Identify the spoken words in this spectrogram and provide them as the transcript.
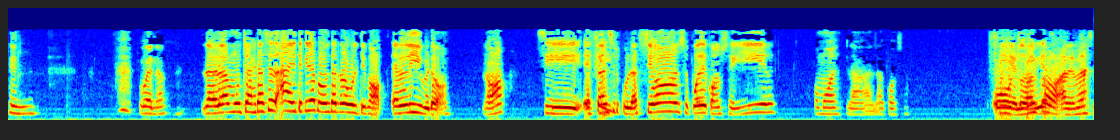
bueno, la verdad, muchas gracias. Ah, y te quería preguntar lo último, el libro, ¿no? Si está en circulación, se puede conseguir, ¿cómo es la, cosa? Sí, el libro además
